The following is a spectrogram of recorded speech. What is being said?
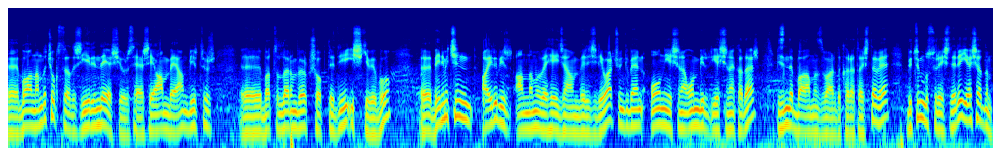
E, bu anlamda çok sıra dışı. Yerinde yaşıyoruz her şey an beyan. Bir tür e, Batılıların workshop dediği iş gibi bu. Ee, Benim için ayrı bir anlamı ve heyecan vericiliği var. Çünkü ben 10 yaşına, 11 yaşına kadar bizim de bağımız vardı Karataş'ta ve bütün bu süreçleri yaşadım.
